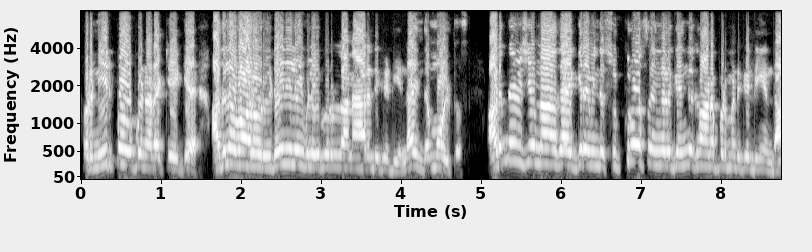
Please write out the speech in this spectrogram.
ஒரு நீர்ப்பகுப்பு நடக்க அதுல வார ஒரு இடைநிலை விளைபொருளான ஆரண்டு கேட்டீங்கன்னா இந்த மோல்டோஸ். அடுத்த விஷயம் நான் கேட்கிறேன் இந்த சுக்ரோஸ் எங்களுக்கு எங்க காணப்படும் கேட்டீங்கன்னா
